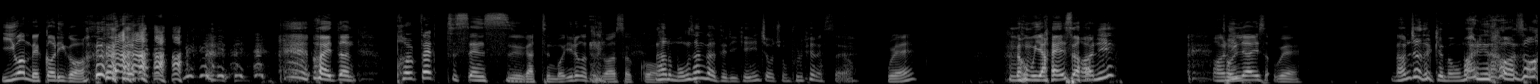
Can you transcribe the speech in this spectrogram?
이완 맥거리거. 하여튼 퍼펙트 센스 같은 뭐 이런 것도 좋았었고. 나는 몽상가들이 개인적으로 좀 불편했어요. 왜? 너무 야해서. 아니? 아니? 돌려해서. 왜? 남자들께 너무 많이 나와서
